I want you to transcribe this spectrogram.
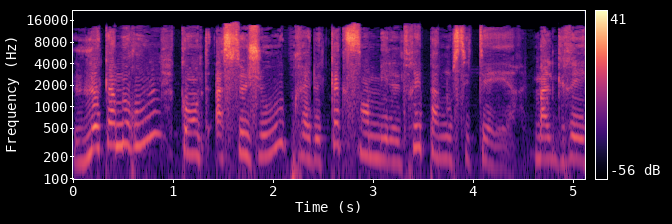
Le Cameroun compte à ce jour près de 400 000 drépanocytaires. Malgré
